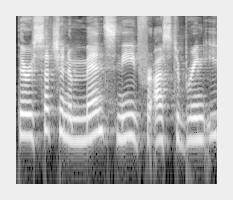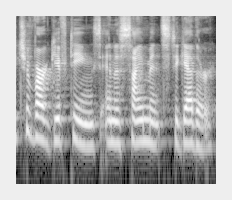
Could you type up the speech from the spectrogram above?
There is such an immense need for us to bring each of our giftings and assignments together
